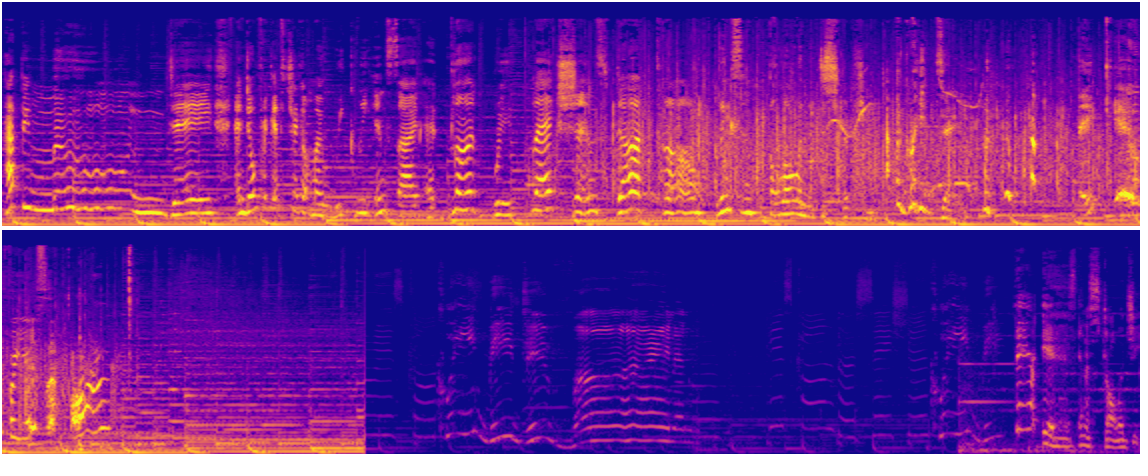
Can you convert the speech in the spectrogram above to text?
Happy Moon Day! And don't forget to check out my weekly insight at bluntreflections.com. Links in below in the description. Have a great day. Thank you for your support. Queen is an astrology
